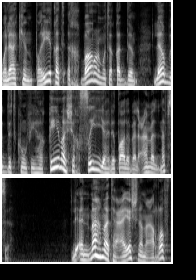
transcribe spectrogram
ولكن طريقة إخبار المتقدم لابد تكون فيها قيمة شخصية لطالب العمل نفسه. لأن مهما تعايشنا مع الرفض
